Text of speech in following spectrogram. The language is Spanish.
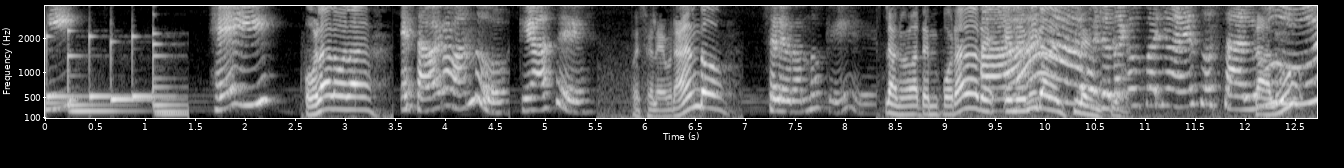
y... ¡Hey! Hola Lola. Estaba grabando. ¿Qué hace? Pues celebrando ¿Celebrando qué? la nueva temporada de Enemiga del Ah, Pues yo Silencio. te acompaño a eso. ¡Salud! Salud.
